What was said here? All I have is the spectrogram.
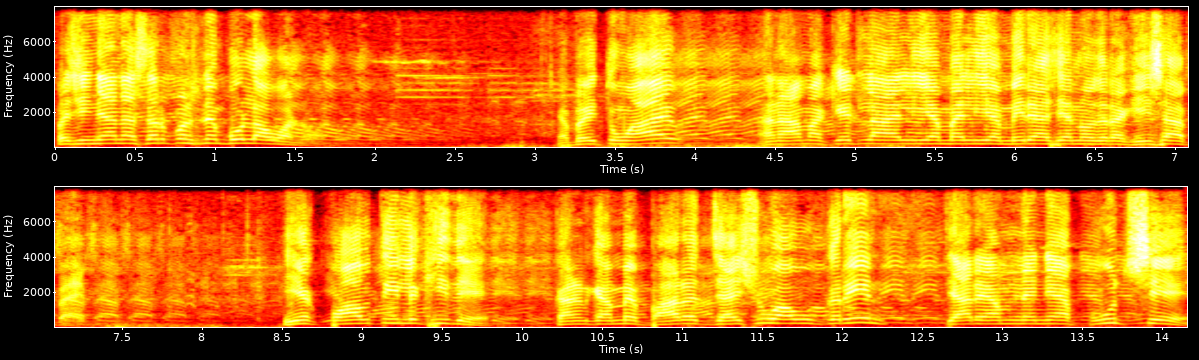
પછી ત્યાંના સરપંચને બોલાવવાનો. કે ભાઈ તું આવ. અને આમાં કેટલા આલિયા માલિયા મેર્યા છે એનો જરાક હિસાબ આપ. એક પાવતી લખી દે. કારણ કે અમે ભારત જઈશું આવું કરીને, ત્યારે અમને ત્યાં પૂછશે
